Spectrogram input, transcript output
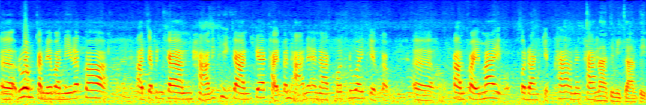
เอ่อร่วมกันในวันนี้แล้วก็อาจจะเป็นการหาวิธีการแก้ไขปัญหาในอนาคตด้วยเกี่ยวกับเอ่อการไฟไหม้โกดังเก็บข้าวนะคะ น่าจะมีการติด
